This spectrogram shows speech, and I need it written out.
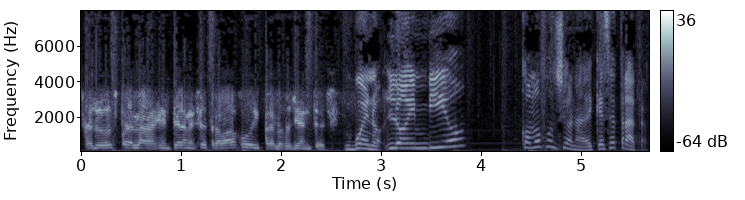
Saludos para la gente de la mesa de trabajo y para los oyentes. Bueno, Lo Envío, ¿cómo funciona? ¿De qué se trata?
